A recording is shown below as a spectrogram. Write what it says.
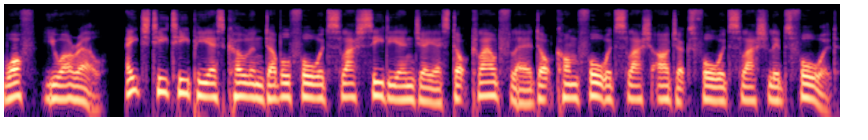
woff url https colon double forward slash cdnjs.cloudflare.com forward slash ajax forward slash libs forward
